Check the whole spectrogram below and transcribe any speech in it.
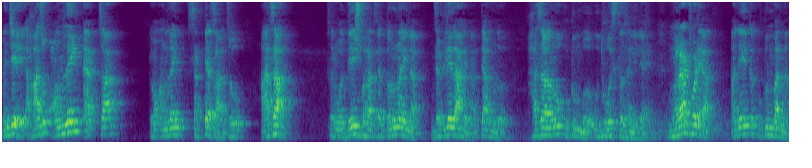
म्हणजे हा जो ऑनलाईन ॲपचा किंवा ऑनलाईन सट्ट्याचा जो आजार सर्व देशभरातल्या तरुणाईला जडलेला आहे ना त्यामुळं हजारो कुटुंब उद्ध्वस्त झालेली आहेत. मराठवाड्यात अनेक कुटुंबांना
